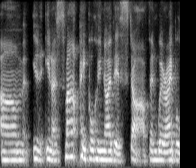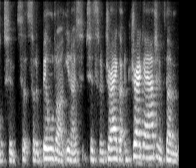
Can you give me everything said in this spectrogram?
um, you, you, know, smart people who know their stuff, and we're able to, to, sort of build on, you know, to sort of drag drag out of them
